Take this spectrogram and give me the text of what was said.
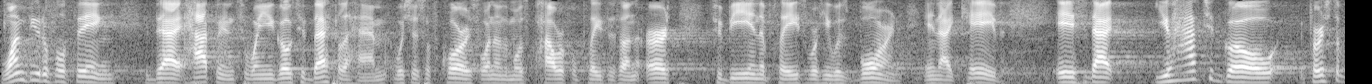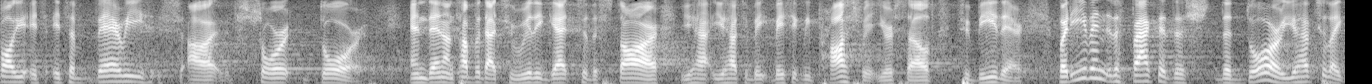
One beautiful thing that happens when you go to Bethlehem, which is, of course, one of the most powerful places on earth to be in the place where he was born, in that cave, is that you have to go, first of all, it's, it's a very uh, short door. And then on top of that, to really get to the star, you, ha- you have to ba- basically prostrate yourself to be there. But even the fact that the, sh- the door, you have to like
